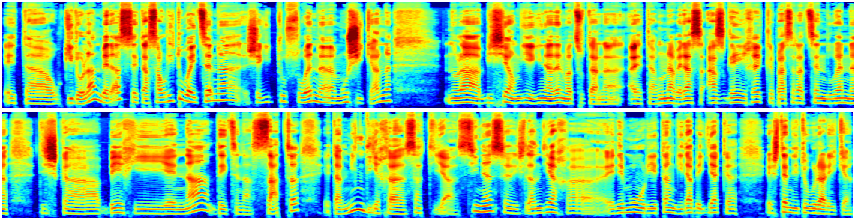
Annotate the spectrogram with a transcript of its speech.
eta ukirolan beraz eta zauritu baitzen segitu zuen musikan. Nola bizia ongi egina den batzutan eta una beraz azgeirek plazaratzen duen diska berriena deitzena zat eta mindir zatia zinez Islandiak edemu horietan gira begiak esten ditugularik.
